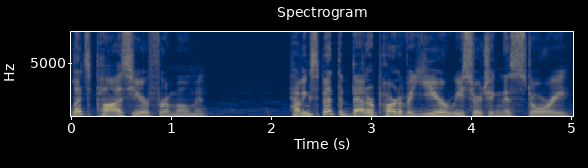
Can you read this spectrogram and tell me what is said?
Let's pause here for a moment. Having spent the better part of a year researching this story,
